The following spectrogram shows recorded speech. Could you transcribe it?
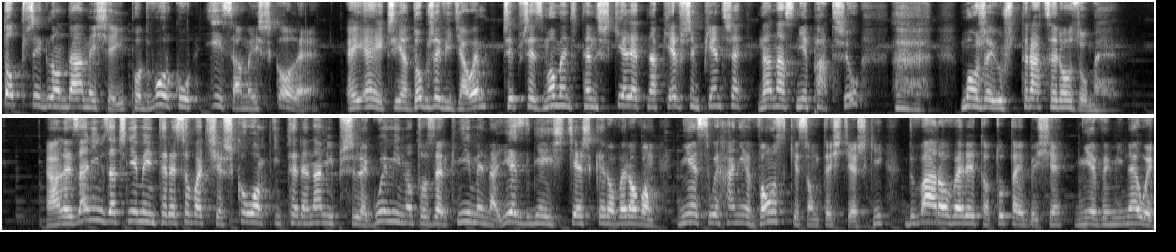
To przyglądamy się i podwórku, i samej szkole. Ej, ej, czy ja dobrze widziałem? Czy przez moment ten szkielet na pierwszym piętrze na nas nie patrzył? Może już tracę rozum. Ale zanim zaczniemy interesować się szkołą i terenami przyległymi, no to zerknijmy na jezdnię i ścieżkę rowerową. Niesłychanie wąskie są te ścieżki. Dwa rowery to tutaj by się nie wyminęły.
